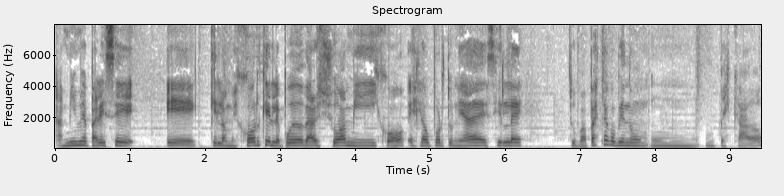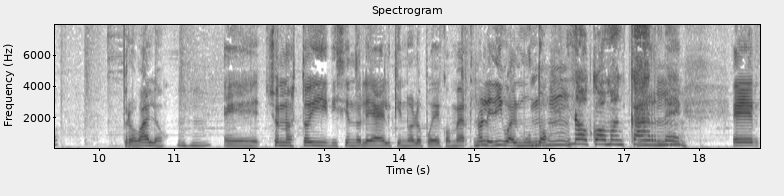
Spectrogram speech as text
a mí me parece eh, que lo mejor que le puedo dar yo a mi hijo es la oportunidad de decirle, tu papá está comiendo un, un- un pescado, probalo. Eh, yo no estoy diciéndole a él que no lo puede comer. No le digo al mundo, no coman carne. Eh,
